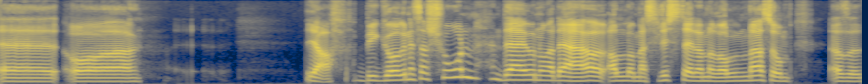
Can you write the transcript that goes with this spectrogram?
Eh, og ja, byggeorganisasjon, det er jo noe av det jeg har aller mest lyst til i denne rollen. da, som Altså,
